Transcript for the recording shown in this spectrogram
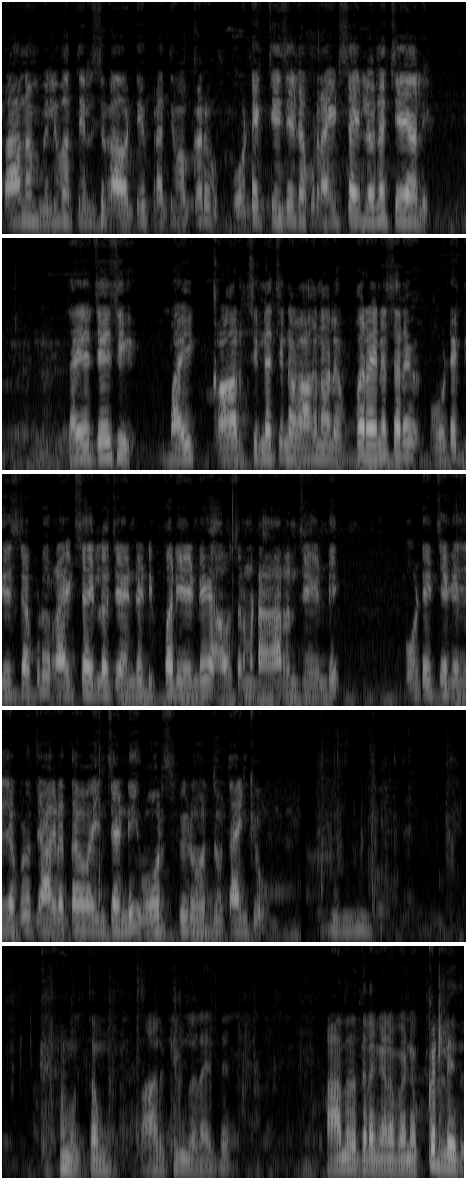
ప్రాణం విలువ తెలుసు కాబట్టి ప్రతి ఒక్కరూ ఓవర్టేక్ చేసేటప్పుడు రైట్ సైడ్లోనే చేయాలి. దయచేసి బైక్ కార్ చిన్న చిన్న వాహనాలు ఎవరైనా సరే ఓవర్టేక్ చేసేటప్పుడు రైట్ సైడ్లో చేయండి. డిప్పర్ చేయండి. అవసరమంట హారం చేయండి. ఓవర్టేక్ చేసేటప్పుడు జాగ్రత్తగా వహించండి. ఓవర్ స్పీడ్ వద్దు. Thank you. మొత్తం పార్కింగ్లో అయితే ఆంధ్ర తెలంగాణ పైన ఒక్కటి లేదు.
